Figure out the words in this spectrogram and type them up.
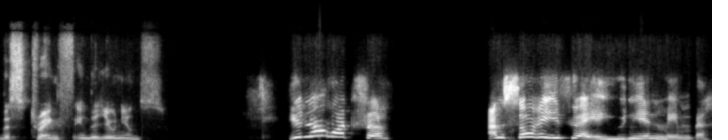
the strength in the unions? You know what? I'm sorry if you are a union member,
